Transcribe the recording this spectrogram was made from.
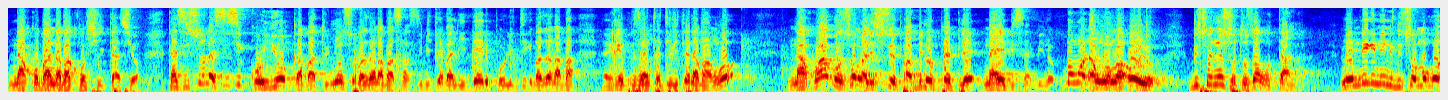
na kobanda baconsultation kasi so nasisi koyoka bato nyonso baza na basensibilité balider politique baza na barepresentativité na bango nakoya kozonga lisusu epa bino peuple nayebisa bino. Bongo na ngonga oyo biso nyonso toza me ndenge nini biso moko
